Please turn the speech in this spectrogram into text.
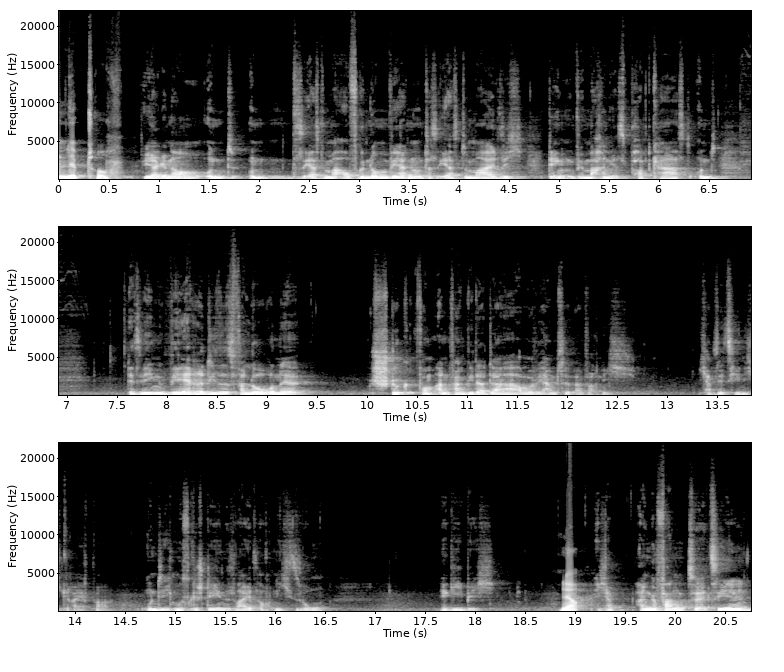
Laptop. Ja, genau. Und, und das erste Mal aufgenommen werden und das erste Mal sich denken, wir machen jetzt Podcast. Und deswegen wäre dieses verlorene Stück vom Anfang wieder da, aber wir haben es jetzt einfach nicht. Ich habe es jetzt hier nicht greifbar. Und ich muss gestehen, es war jetzt auch nicht so ergiebig. Ja. Ich habe angefangen zu erzählen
